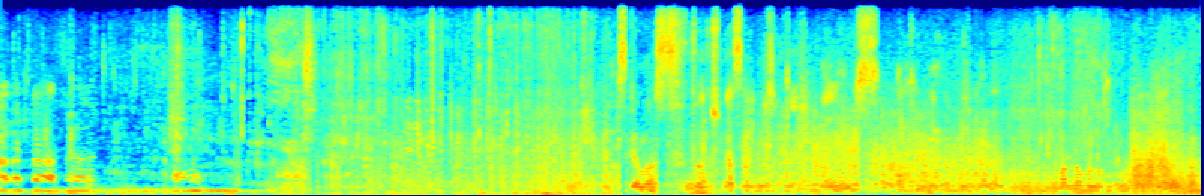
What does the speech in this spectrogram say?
আর একটা আছে আর আমার আজকের মাছ তো আজকে no conozco.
